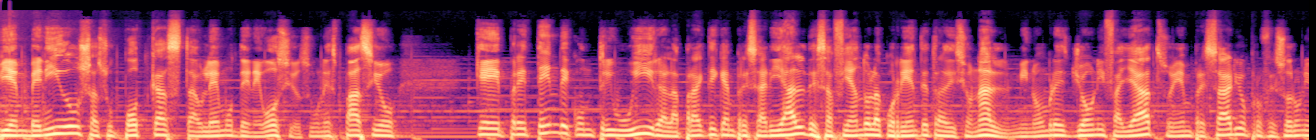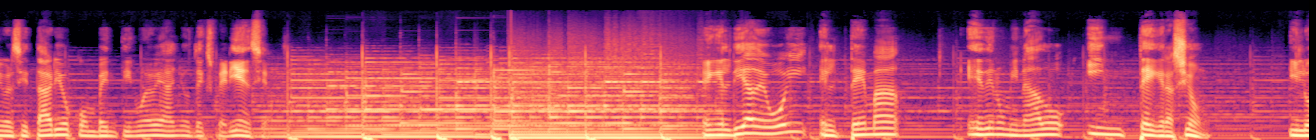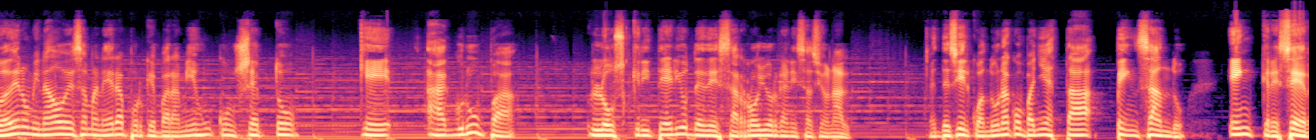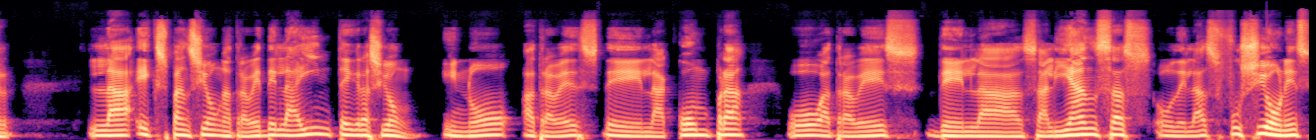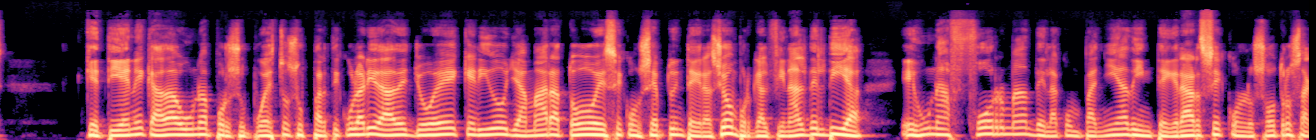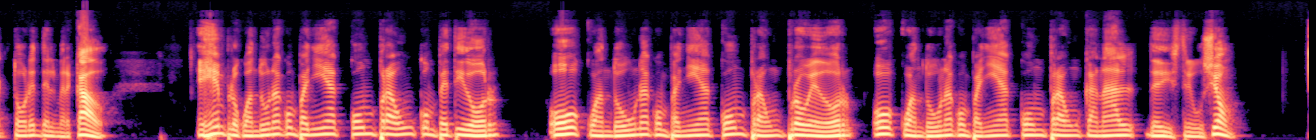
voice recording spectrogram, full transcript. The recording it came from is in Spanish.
Bienvenidos a su podcast Hablemos de negocios, un espacio que pretende contribuir a la práctica empresarial desafiando la corriente tradicional. Mi nombre es Johnny Fayad, soy empresario, profesor universitario con 29 años de experiencia. En el día de hoy el tema he denominado integración. Y lo he denominado de esa manera porque para mí es un concepto que agrupa los criterios de desarrollo organizacional. Es decir, cuando una compañía está pensando en crecer, la expansión a través de la integración y no a través de la compra o a través de las alianzas o de las fusiones, que tiene cada una, por supuesto, sus particularidades, yo he querido llamar a todo ese concepto integración, porque al final del día es una forma de la compañía de integrarse con los otros actores del mercado. Ejemplo, cuando una compañía compra un competidor o cuando una compañía compra un proveedor o cuando una compañía compra un canal de distribución.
